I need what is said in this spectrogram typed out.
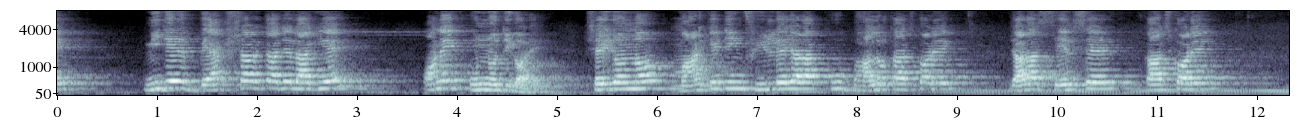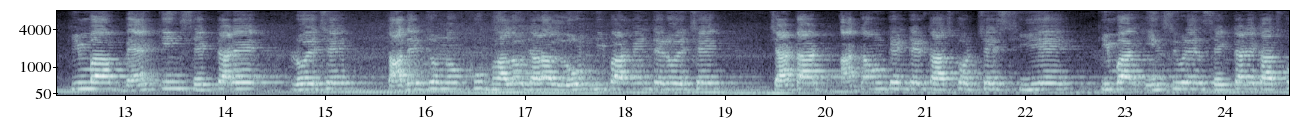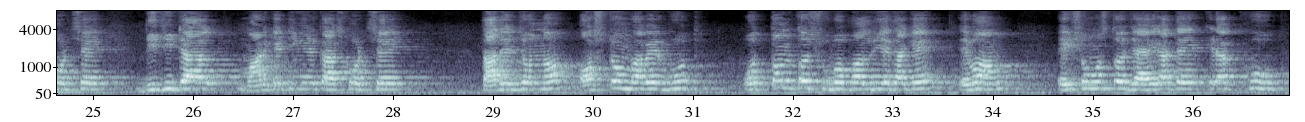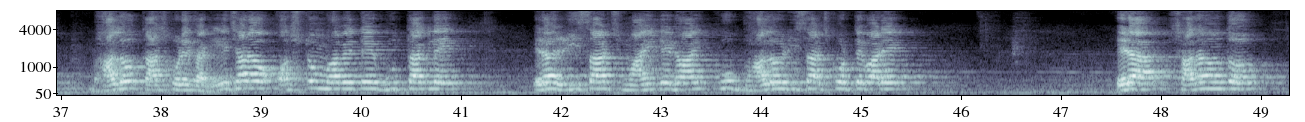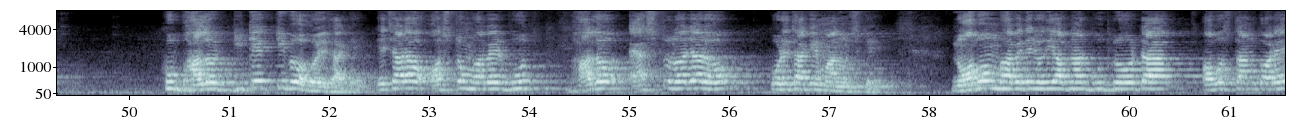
নিজের ব্যবসার কাজে লাগিয়ে অনেক উন্নতি করে। সেই জন্য মার্কেটিং ফিল্ডে যারা খুব ভালো কাজ করে, যারা সেলসের কাজ করে কিংবা ব্যাংকিং সেক্টরে রয়েছে, তাদের জন্য খুব ভালো। যারা লোন ডিপার্টমেন্টে রয়েছে চার্টার্ড অ্যাকাউন্টেন্টের কাজ করছে সিএ কিংবা ইন্স্যুরেন্স সেক্টরে কাজ করছে ডিজিটাল মার্কেটিংয়ের কাজ করছে তাদের জন্য অষ্টম ভাবের বুধ অত্যন্ত শুভ ফল দিয়ে থাকে এবং এই সমস্ত জায়গাতে এরা খুব ভালো কাজ করে থাকে। এছাড়াও অষ্টম ভাবেতে বুধ থাকলে এরা রিসার্চ মাইন্ডেড হয়, খুব ভালো রিসার্চ করতে পারে। এরা সাধারণত খুব ভালো ডিটেকটিভও হয়ে থাকে। এছাড়াও অষ্টম ভাবের বুধ ভালো অ্যাস্ট্রোলজারও করে থাকে মানুষকে। নবম ভাবেতে যদি আপনার বুধ গ্রহটা অবস্থান করে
